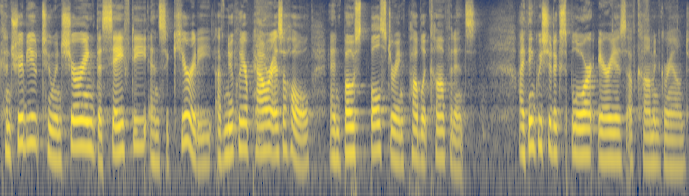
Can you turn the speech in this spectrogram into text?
contribute to ensuring the safety and security of nuclear power as a whole and bolstering public confidence. I think we should explore areas of common ground.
